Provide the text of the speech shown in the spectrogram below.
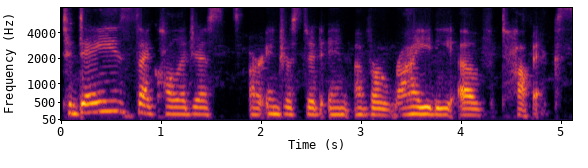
Today's psychologists are interested in a variety of topics.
